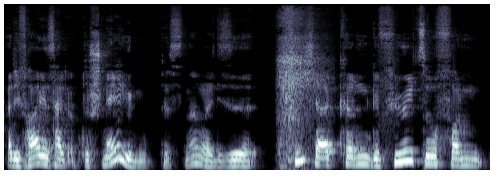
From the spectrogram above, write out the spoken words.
aber die Frage ist halt, ob du schnell genug bist, ne? Weil diese Viecher können gefühlt so von,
